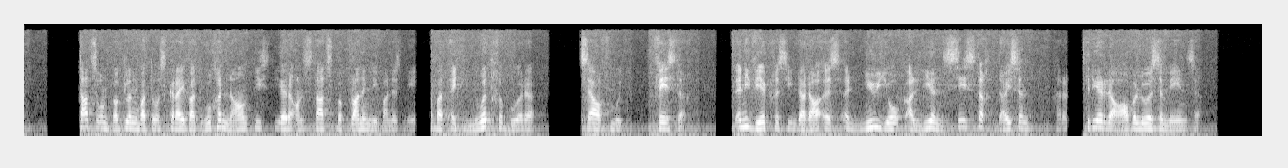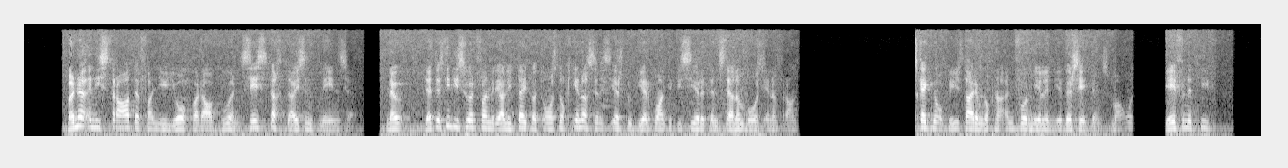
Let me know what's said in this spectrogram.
stadsontwikkeling wat ons kry wat hoegenaamd nie steur aan stadsbeplanning nie want dit is mense wat uit noodgebore self moet vestig. In die week gesien dat daar is in New York alleen 60000 geregistreerde hawelose mense. Binne in die strate van New York wat daar woon, 60000 mense. Nou, dit is nie die soort van realiteit wat ons nog enigstens eers probeer kwantifiseer het in Stellenbosch en in Frans. Ons kyk nou op hierdie stadium nog na informele nedersettings, maar ons definitief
